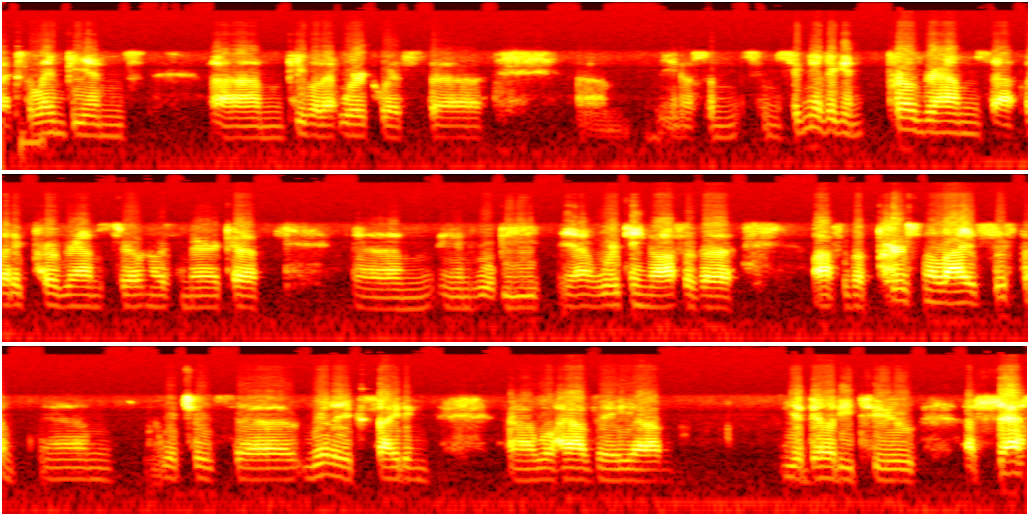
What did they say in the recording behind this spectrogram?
ex-Olympians, um, people that work with, uh, um, you know, some some significant programs, athletic programs throughout North America, um, and we'll be yeah working off of a off of a personalized system, um, which is uh, really exciting. Uh, we'll have a um, the ability to assess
